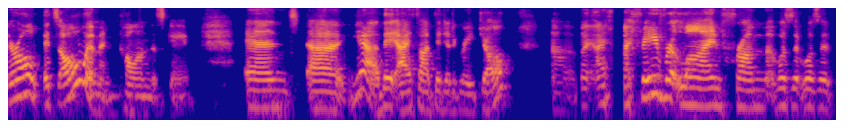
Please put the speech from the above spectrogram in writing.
they're all it's all women calling this game. And uh, yeah they i thought they did a great job. Uh, my, my favorite line from was it was it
